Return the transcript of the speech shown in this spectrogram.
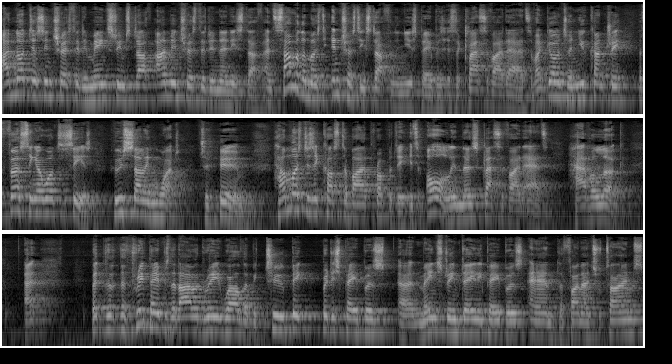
I'm not just interested in mainstream stuff, I'm interested in any stuff. And some of the most interesting stuff in the newspapers is the classified ads. If I go into a new country, the first thing I want to see is who's selling what, to whom, how much does it cost to buy a property. It's all in those classified ads. Have a look. Uh, but the, the, three papers that I would read, well, there'd be two big British papers, uh, mainstream daily papers, and the Financial Times.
